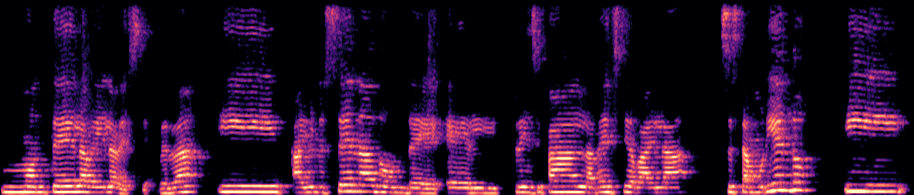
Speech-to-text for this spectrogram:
monté La Bella y la Bestia, ¿verdad? Y hay una escena donde el principal, la bestia, baila, se está muriendo y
